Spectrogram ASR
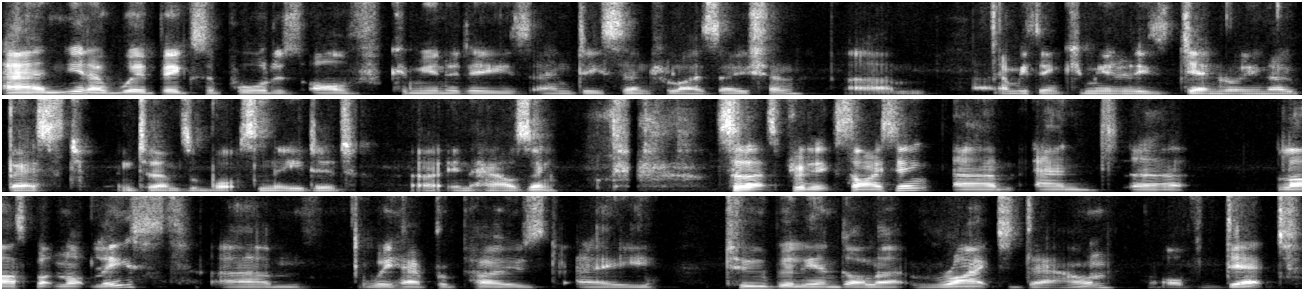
And, you know, we're big supporters of communities and decentralization. Um, and we think communities generally know best in terms of what's needed uh, in housing. So that's pretty exciting. Um, and uh, last but not least, um, we have proposed a $2 billion write down of debt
